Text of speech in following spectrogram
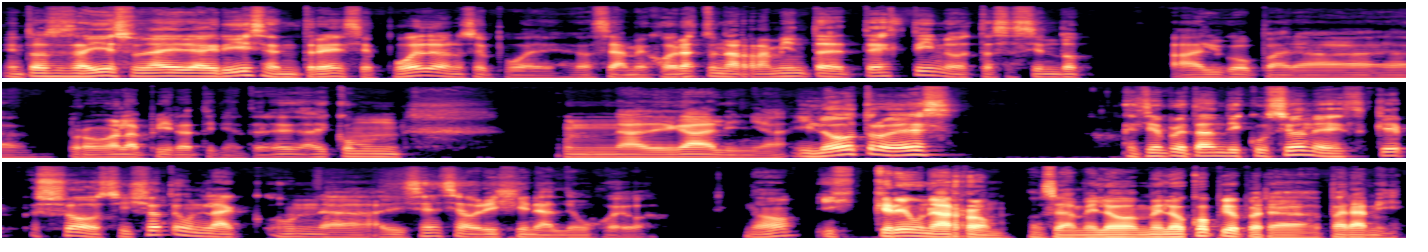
Entonces ahí es un área gris entre se puede o no se puede. O sea, ¿mejoraste una herramienta de testing o estás haciendo algo para promover la piratería? Hay como un- una delgada línea. Y lo otro es que siempre está en discusión es que yo, si yo tengo una, una licencia original de un juego, ¿no? Y creo una ROM, o sea, me lo, me lo copio para, para mí.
